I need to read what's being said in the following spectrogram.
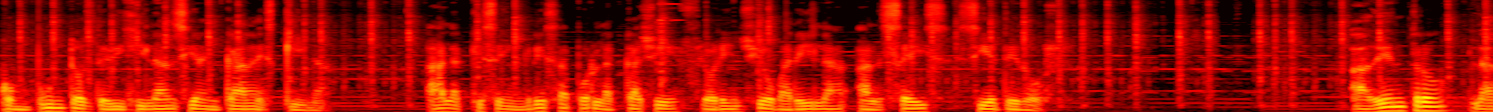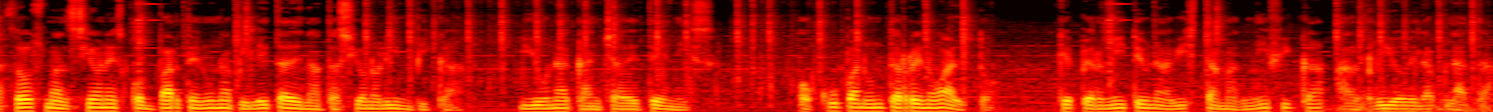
con puntos de vigilancia en cada esquina a la que se ingresa por la calle Florencio Varela al 672. Adentro, las dos mansiones comparten una pileta de natación olímpica y una cancha de tenis. Ocupan un terreno alto que permite una vista magnífica al río de la Plata.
